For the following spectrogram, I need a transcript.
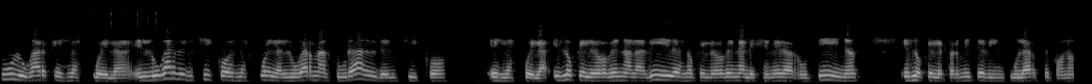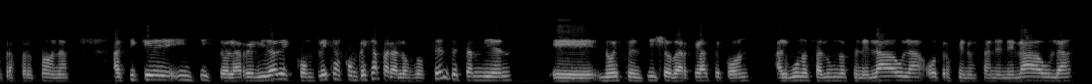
su lugar que es la escuela. El lugar del chico es la escuela, el lugar natural del chico es la escuela. Es lo que le ordena la vida, es lo que le ordena, le genera rutinas, es lo que le permite vincularse con otras personas. Así que, insisto, la realidad es compleja, es compleja para los docentes también, eh, no es sencillo dar clase con algunos alumnos en el aula, otros que no están en el aula,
